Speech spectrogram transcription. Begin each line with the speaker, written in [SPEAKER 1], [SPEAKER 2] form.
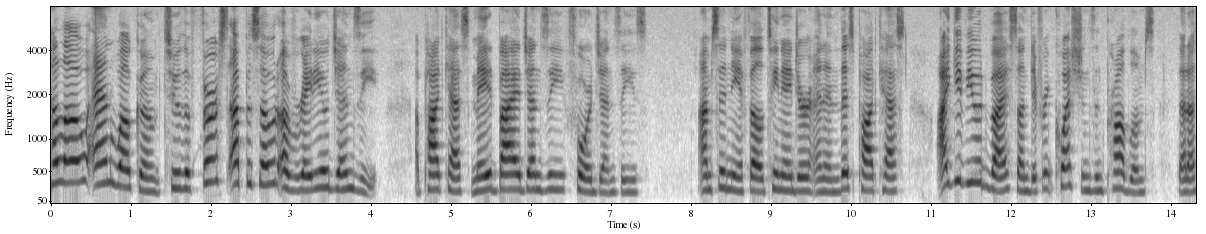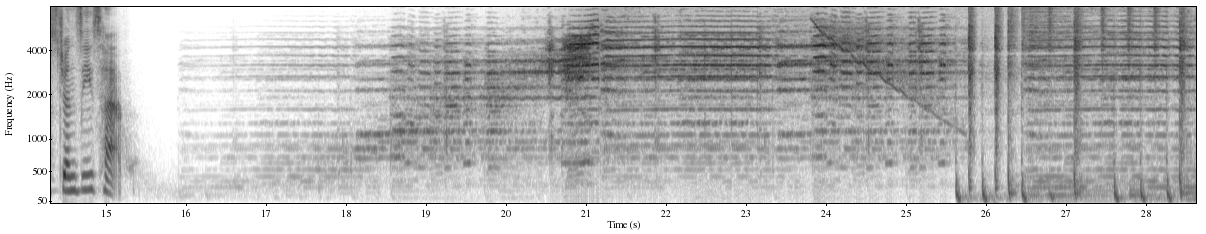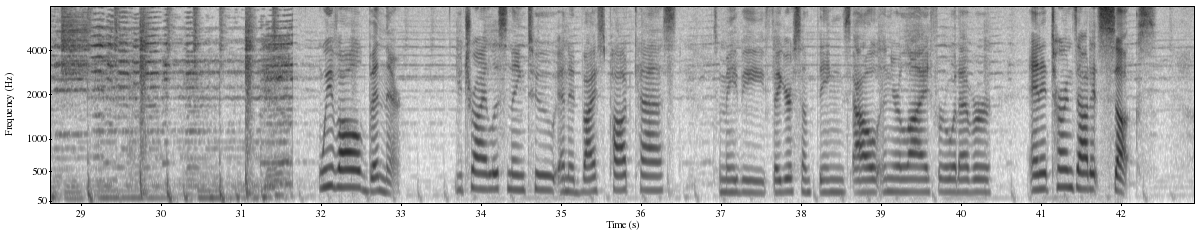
[SPEAKER 1] Hello and welcome to the first episode of Radio Gen Z, a podcast made by a Gen Z for Gen Zs. I'm Sydney, a fellow teenager, and in this podcast, I give you advice on different questions and problems that us Gen Zs have. We've all been there. You try listening to an advice podcast to maybe figure some things out in your life or whatever, and it turns out it sucks.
